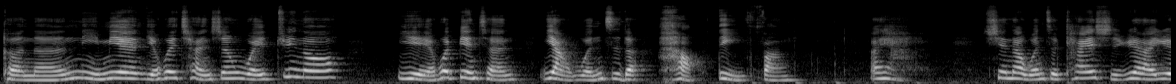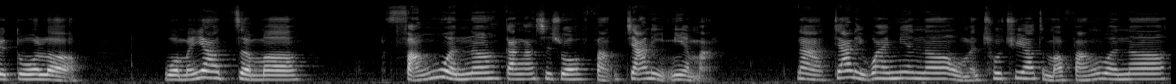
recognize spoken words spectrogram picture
可能里面也会产生霉菌哦，也会变成养蚊子的好地方。哎呀，现在蚊子开始越来越多了，我们要怎么防蚊呢？刚刚是说防家里面嘛，那家里外面呢？我们出去要怎么防蚊呢？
